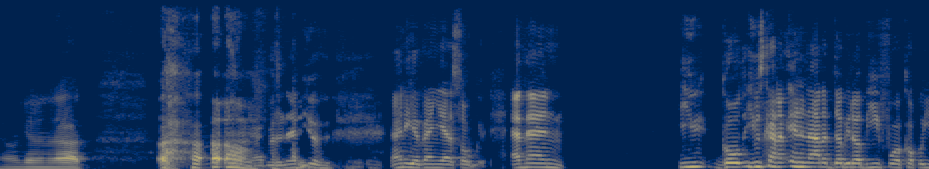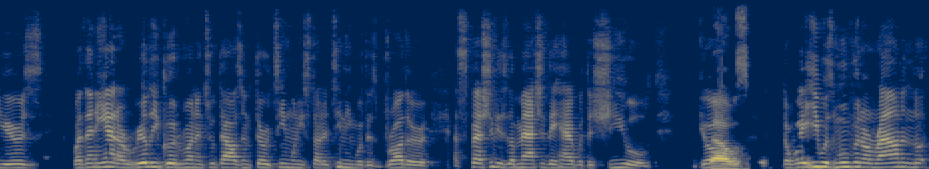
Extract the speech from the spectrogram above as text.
I don't get into that. Yeah, but in any of any event, yeah. So and then he go he was kind of in and out of WWE for a couple years, but then he had a really good run in 2013 when he started teaming with his brother, especially the matches they had with the Shield. Yo, that was the way he was moving around in the,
